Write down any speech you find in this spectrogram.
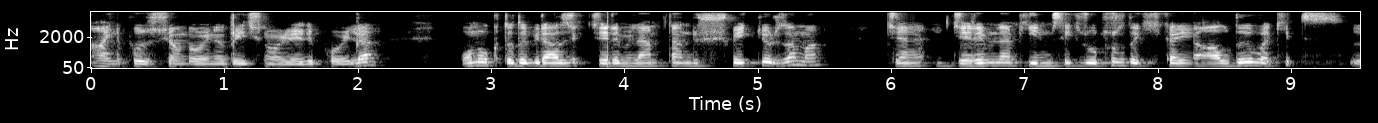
Aynı pozisyonda oynadığı için Oladipo'yla. O noktada birazcık Jeremy Lamb'den düşüş bekliyoruz ama Jeremy Lamb 28-30 dakikayı aldığı vakit e,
